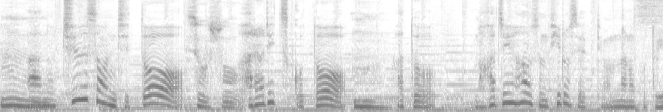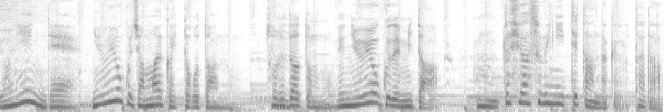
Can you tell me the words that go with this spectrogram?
うん、あの中尊寺とそうそう。原律子と、うん、あとマガジンハウスの広瀬っていう女の子と4人でニューヨークジャマイカ行ったことあるの。それだと思う、うん、えニューヨークで見た？うん、私遊びに行ってたんだけどただ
